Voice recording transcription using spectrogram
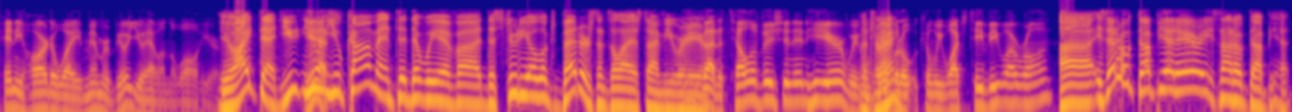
Penny Hardaway memorabilia you have on the wall here. You like that? You you Yes. you commented that we have uh, the studio looks better since the last time you were We've here. got a television in here. We're That's right. to, can we watch TV while we're on? Uh, is that hooked up yet, Harry? It's not hooked up yet.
